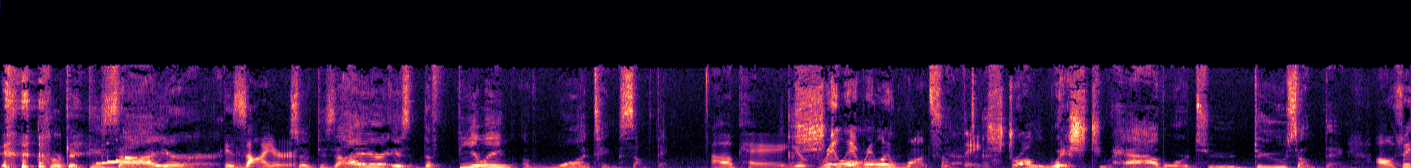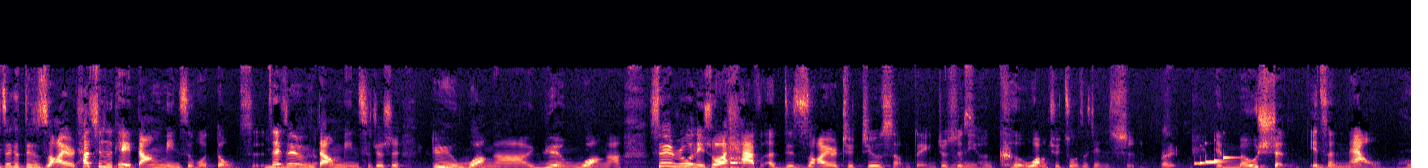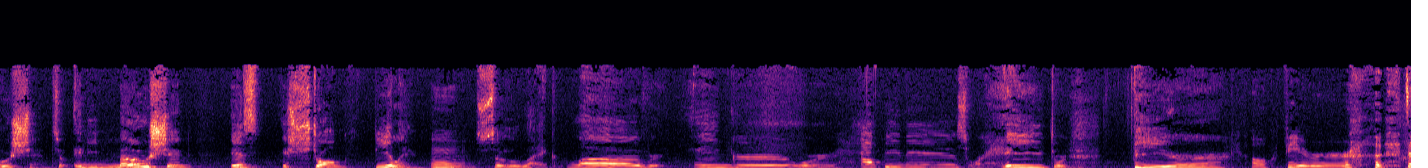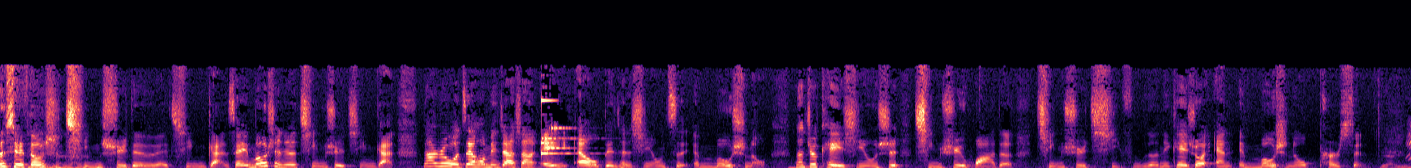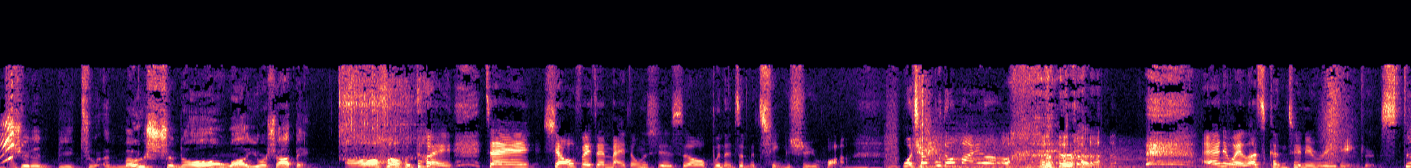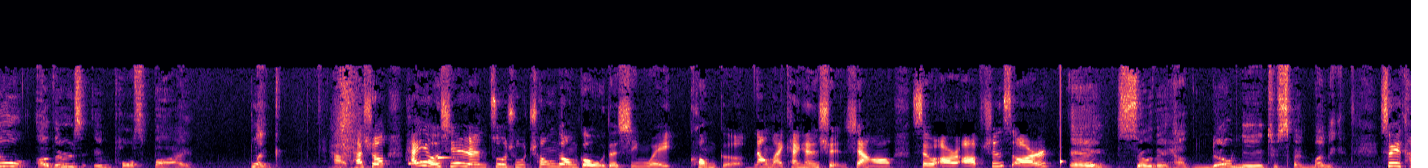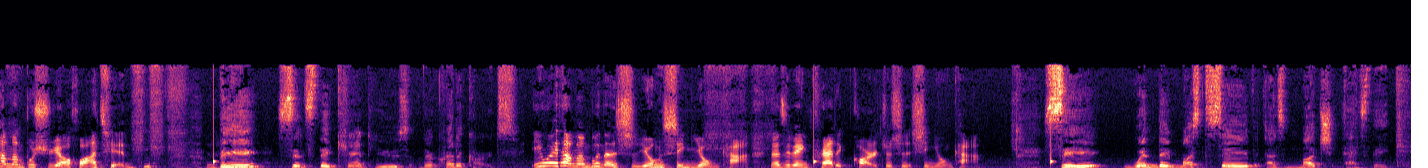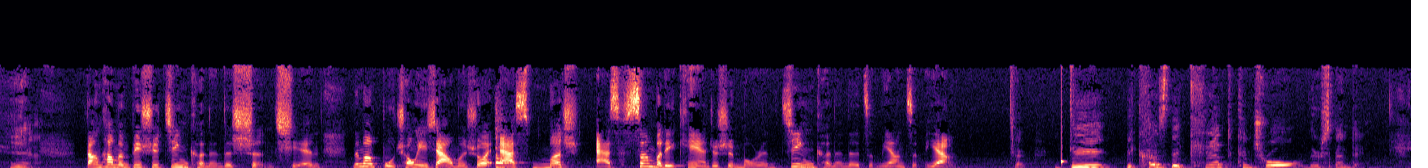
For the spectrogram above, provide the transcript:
Okay, desire. desire。 So, desire is the feeling of wanting something. OK，you really strong- really want Yeah, it's something like a。strong wish to have or to do something. 哦，所以这个 desire 它其实可以当名词或动词，在这里我们当名词就是欲望啊、愿望啊。所以如果你说 have a desire to do something，就是你很渴望去做这件事。 Right. Emotion, it's a noun. Emotion. So an emotion is a strong feeling. So like love or anger or happiness or hate or fear. 哦、f e a r 这些都是情绪，对不对？情感，所以 emotion 就是情绪、情感。那如果在后面加上 a l 变成形容词 emotional，那就可以形容是情绪化的、情绪起伏的。你可以说 an emotional person。Yeah, you shouldn't be too emotional while you're shopping. 哦，对，在消费、在买东西的时候，不能这么情绪化。我全部都买了。right. Anyway, let's continue reading. Okay. Still others impulse buy blank. 好，他说还有些人做出冲动购物的行为，空格。那我们来看看选项哦。So our options are， A, so they have no need to spend money. 所以他们不需要花钱， B, since they can't use their credit cards. 因为他们不能使用信用卡。那这边 credit card 就是信用卡。 C, when they must save as much as they can. 当他们必须尽可能的省钱。那么补充一下，我们说 as much as somebody can，就是某人尽可能的怎么样怎么样。 Okay. D, because they can't control their spending.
